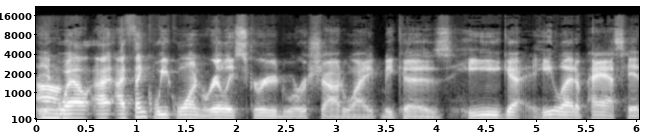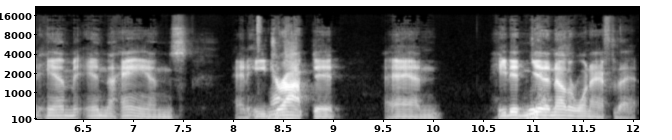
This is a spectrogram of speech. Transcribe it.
Um, well, I, I, think week one really screwed Rachaad White because he got he let a pass hit him in the hands and he yeah. dropped it and he didn't yeah. get another one after that.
